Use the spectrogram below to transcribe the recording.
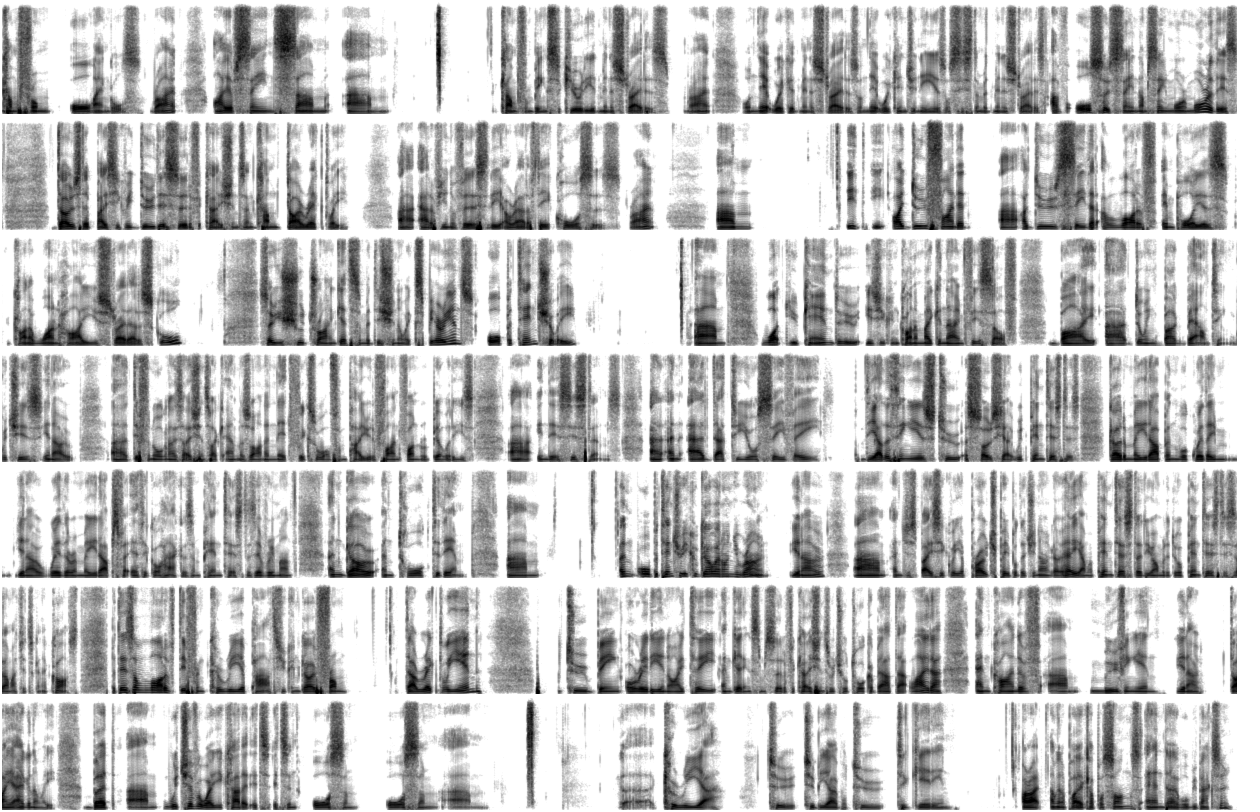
come from all angles, right? I have seen some um, come from being security administrators, right? Or network administrators, or network engineers, or system administrators. I've also seen, I'm seeing more and more of this, those that basically do their certifications and come directly uh, out of university or out of their courses, right? Um, it, it, I do find it, uh, I do see that a lot of employers kind of one hire you straight out of school. So you should try and get some additional experience or potentially Um, what you can do is you can kind of make a name for yourself by uh, doing bug bounting, which is, you know, uh, different organizations like Amazon and Netflix will often pay you to find vulnerabilities uh, in their systems and, and add that to your CV. The other thing is to associate with pen testers. Go to Meetup and look where they, you know, where there are meetups for ethical hackers and pen testers every month, and go and talk to them. Um, and or potentially you could go out on your own you know um, and just basically approach people that you know and go hey i'm a pen tester. Do you want me to do a pen test? This is how much it's going to cost. But there's a lot of different career paths. You can go from directly in to being already in IT and getting some certifications, which we'll talk about that later, and kind of um, moving in, you know, diagonally. But um, whichever way you cut it, it's it's an awesome, awesome um, uh, career to to be able to to get in. All right, I'm going to play a couple of songs, and uh, we'll be back soon.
